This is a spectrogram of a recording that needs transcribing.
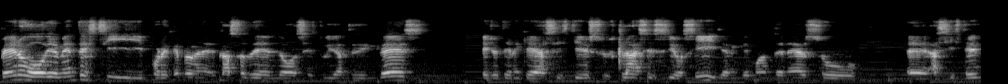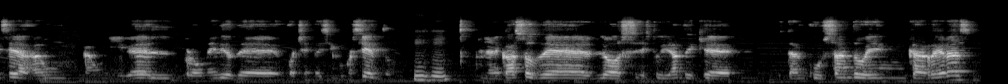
pero obviamente si, por ejemplo, en el caso de los estudiantes de inglés, ellos tienen que asistir sus clases sí o sí, tienen que mantener su eh, asistencia a un, a un, nivel promedio de 85%. Uh -huh. En el caso de los estudiantes que están cursando en carreras,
